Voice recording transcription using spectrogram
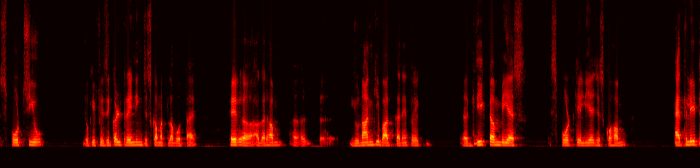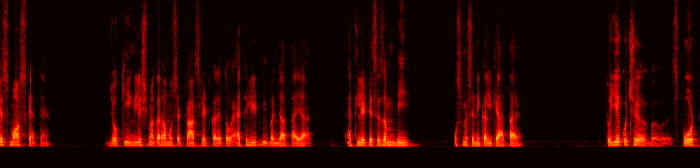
स्पोर्ट्स यू जो कि फ़िज़िकल ट्रेनिंग जिसका मतलब होता है। फिर अगर हम यूनान की बात करें तो एक ग्रीक टर्म भी है स्पोर्ट के लिए, जिसको हम एथलीटिस्मॉस कहते हैं। जो कि इंग्लिश में अगर हम उसे ट्रांसलेट करें तो एथलीट भी बन जाता है या एथलेटिसिज्म भी उसमें से निकल के आता है। तो ये कुछ स्पोर्ट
